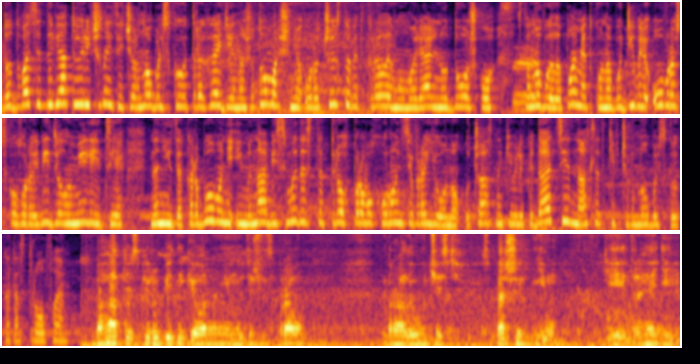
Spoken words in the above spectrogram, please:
До 29-ї річниці Чорнобильської трагедії на Житомирщині урочисто відкрили меморіальну дошку. Встановили пам'ятку на будівлі Овруцького райвідділу міліції. На ній закарбовані імена 83 правоохоронців району, учасників ліквідації наслідків Чорнобильської катастрофи. Багато співробітників органів внутрішніх справ брали участь з перших днів тієї трагедії.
